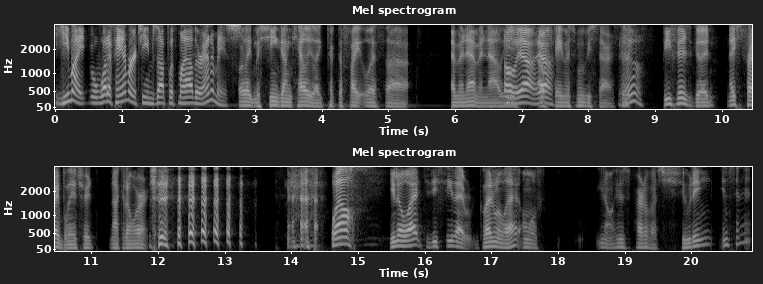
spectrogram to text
he might, well, what if Hammer teams up with my other enemies? or like Machine Gun Kelly, like picked a fight with uh, Eminem, and now he's Oh, yeah, yeah. a famous movie star. So Yeah. beef is good. Nice try, Blanchard. Not gonna work. well, you know what? Did you see that Glenn Millette almost? You know, he was part of a shooting incident.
